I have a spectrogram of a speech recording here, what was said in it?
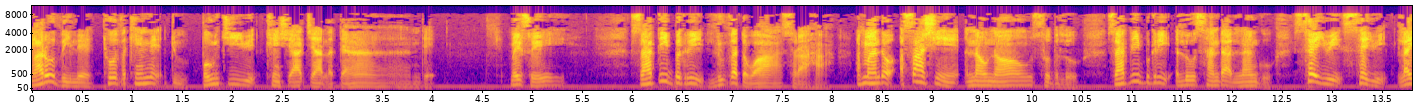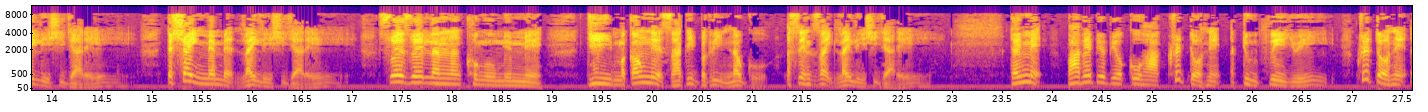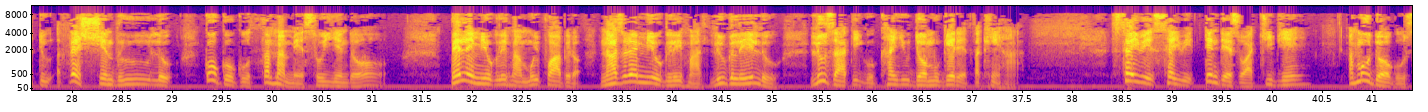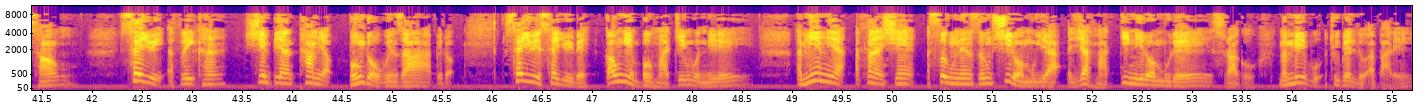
ငါတို့သည်လည်းထိုသခင်နှင့်အတူဘုန်းကြီး၍ထင်ရှားကြလက်တံတဲ့မိတ်ဆွေဇာတိပဂရိလူသက်တော်ဆိုတာဟာ အမှန်တော့အစရှိရင်အနောင်နောင်ဆိုသလိုဇာတိပဂရိအလိုဆန္ဒလမ်းကိုဆက်၍ဆက်၍လိုက်လေရှိကြတယ်တရှိုက်မဲ့မဲ့လိုက်လေရှိကြတယ်ဆွဲဆွဲလန်းလန်းခုံခုံမင်းမင်းဒီမကောင်းတဲ့ဇာတိပဂရိနောက်ကိုအစဉ်တစိုက်လိုက်လေရှိကြတယ်ဒါပေမဲ့ဘာပဲပြောပြောကိုဟာခရစ်တော်နှင့်အတူသေ၍ခရစ်တော်နှင့်အတူအသက်ရှင်သူလို့ကိုကိုကိုသတ်မှတ်မယ်ဆိုရင်တော့ဘဲလင်မြို့ကလေးမှာမွေးဖွားပြီးတော့နာဇရက်မြို့ကလေးမှာလူကလေးလူလူဇာတိကိုခံယူတော်မူခဲ့တဲ့သခင်ဟာ ဆက်၍ဆက်၍တင့်တယ်စွာကြည်ပြင်းအမှုတော်ကိုဆောင်ဆက်၍အသေးခံရှင်ပြန်ထမြောက်ဘုံတော်ဝင်စားပြီးတော့ဆက်၍ဆက်၍ပဲကောင်းကင်ဘုံမှာကျင်းဝတ်နေတယ်အမြင့်မြတ်အသန့်ရှင်းအစုံလင်ဆုံးရှိတော်မူရာအရတ်မှာတည်နေတော်မူတယ်ဆိုတာကိုမမေ့ဖို့အထူးပဲလိုအပ်ပါတယ်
